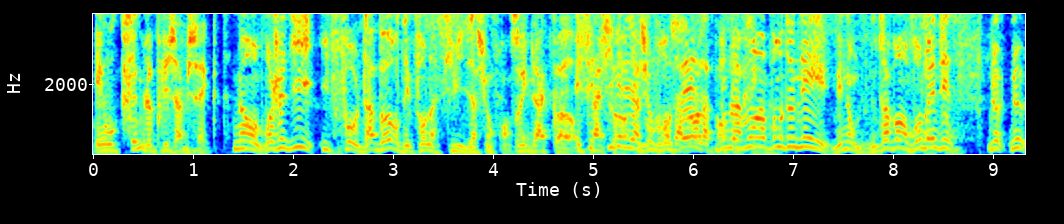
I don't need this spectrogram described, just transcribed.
Et au crime le plus abject. Non, moi je dis, il faut d'abord défendre la civilisation française. Oui, d'accord. Et cette civilisation française, nous l'avons abandonnée. Mais non, mais nous avons abandonné. Ne, ne,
